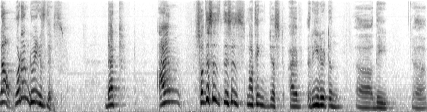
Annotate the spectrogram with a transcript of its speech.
Now, what I am doing is this that I am so this is this is nothing just I have rewritten uh, the uh,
